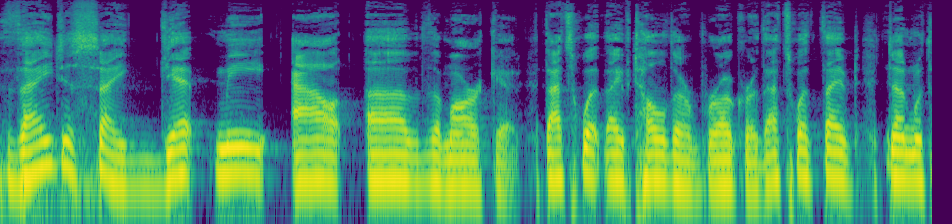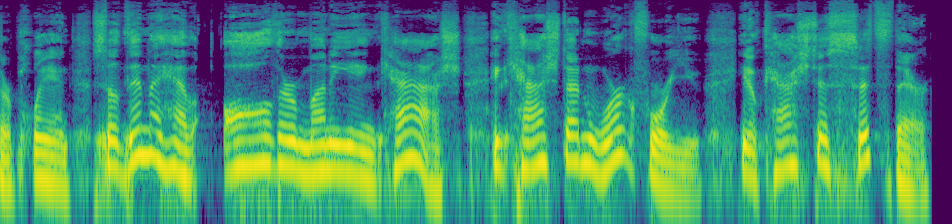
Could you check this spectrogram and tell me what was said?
they just say, Get me out of the market. That's what they've told their broker. That's what they've done with their plan. So then they have all their money in cash, and cash doesn't work for you. You know, cash just sits there,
